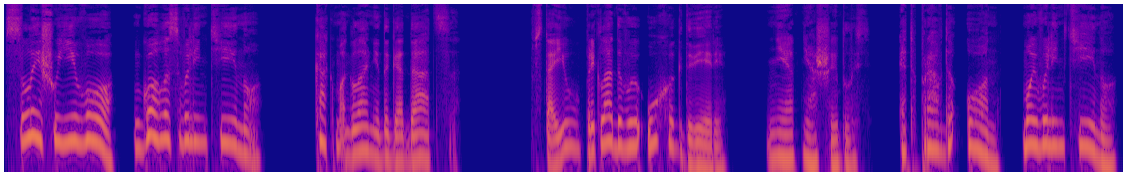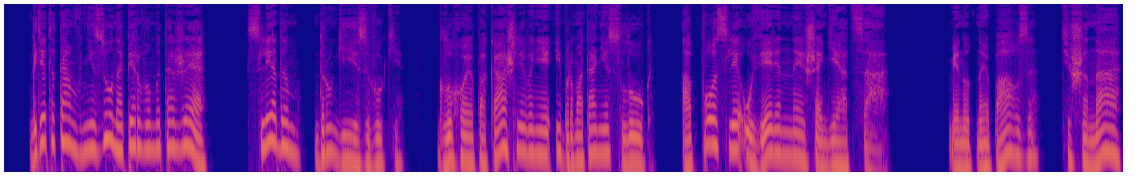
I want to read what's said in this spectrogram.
слышу его, голос Валентино. Как могла не догадаться? Встаю, прикладываю ухо к двери. Нет, не ошиблась. Это правда он, мой Валентино. Где-то там внизу на первом этаже. Следом другие звуки глухое покашливание и бормотание слуг, а после уверенные шаги отца. Минутная пауза, тишина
